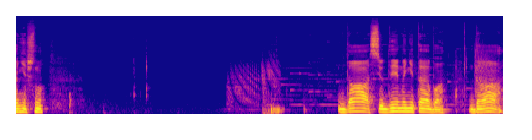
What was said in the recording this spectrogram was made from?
Звісно. Да, сюди мені треба. Да.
